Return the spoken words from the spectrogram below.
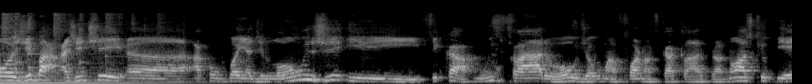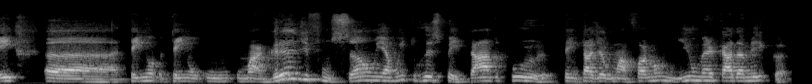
Ô, Giba, a gente uh, acompanha de longe e fica muito claro, ou de alguma forma fica claro para nós, que o BA uh, tem, tem um, uma grande função e é muito respeitado por tentar, de alguma forma, unir o mercado americano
